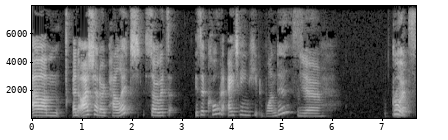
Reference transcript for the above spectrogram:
um, an eyeshadow palette. So it's is it called 18 Hit Wonders? Yeah, Good. Right.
